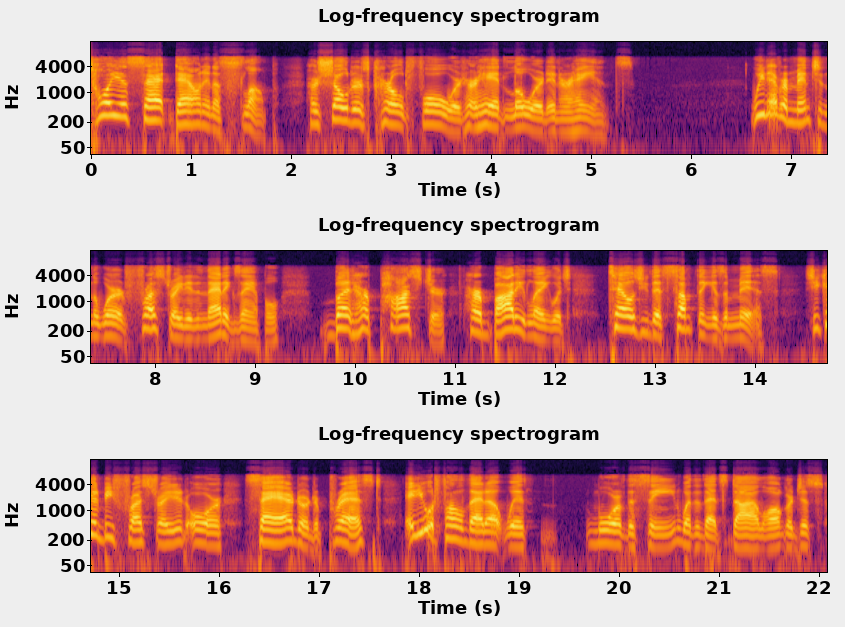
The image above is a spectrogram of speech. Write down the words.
Toya sat down in a slump, her shoulders curled forward, her head lowered in her hands. We never mentioned the word frustrated in that example, but her posture, her body language tells you that something is amiss. She could be frustrated or sad or depressed, and you would follow that up with more of the scene, whether that's dialogue or just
